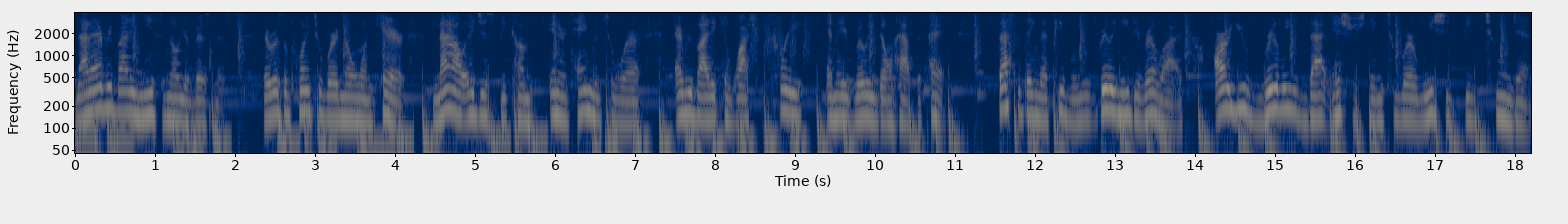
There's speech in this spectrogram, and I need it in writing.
Not everybody needs to know your business. There was a point to where no one cared. Now it just becomes entertainment to where everybody can watch for free and they really don't have to pay. That's the thing that people really need to realize. Are you really that interesting to where we should be tuned in?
